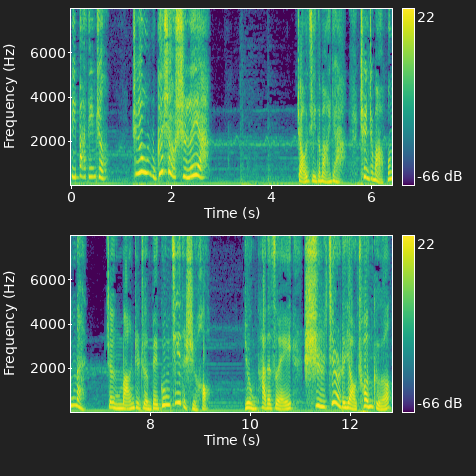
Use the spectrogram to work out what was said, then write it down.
离八点整只有五个小时了呀！着急的玛雅趁着马蜂们正忙着准备攻击的时候，用他的嘴使劲儿的咬窗格。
